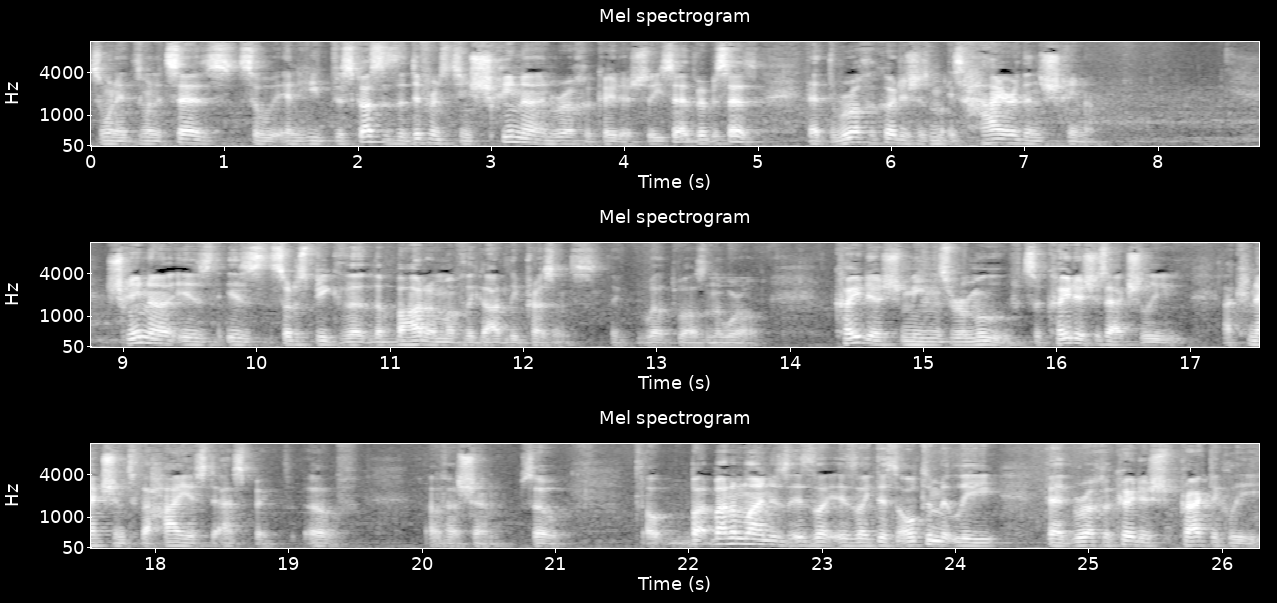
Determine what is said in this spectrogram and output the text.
So when it when it says so, and he discusses the difference between Shechina and Ruach Hakodesh. So he said, Rebbe says that the Ruach Hakodesh is, is higher than Shechina. Shechina is is so to speak the, the bottom of the godly presence that dwells in the world. Kodesh means removed. So Kodesh is actually a connection to the highest aspect of of Hashem. So Oh, but bottom line is, is, like, is like this ultimately that Ruach HaKodesh practically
